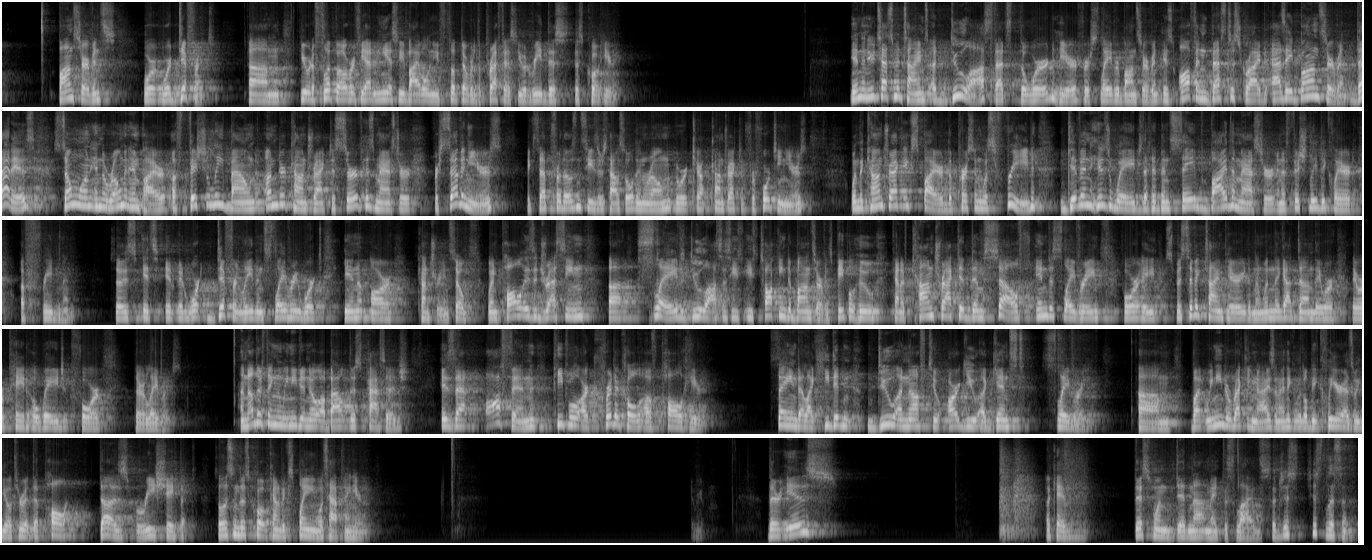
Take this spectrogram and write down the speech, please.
Bondservants were, were different. Um, if you were to flip over, if you had an ESV Bible and you flipped over to the preface, you would read this, this quote here. In the New Testament times, a doulos, that's the word here for slave or bondservant, is often best described as a bondservant. That is, someone in the Roman Empire officially bound under contract to serve his master for seven years, except for those in Caesar's household in Rome who were contracted for 14 years. When the contract expired, the person was freed, given his wage that had been saved by the master, and officially declared a freedman. So it's, it's, it, it, worked differently than slavery worked in our country. And so when Paul is addressing uh, slaves, doulos, he's, he's talking to bondservants, people who kind of contracted themselves into slavery for a specific time period, and then when they got done, they were, they were paid a wage for their labors. Another thing that we need to know about this passage is that often people are critical of Paul here, saying that like he didn't do enough to argue against slavery. Um, but we need to recognize, and I think it'll be clear as we go through it, that Paul does reshape it. So listen to this quote kind of explaining what's happening here. There is, okay, this one did not make the slides, so just, just listen.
